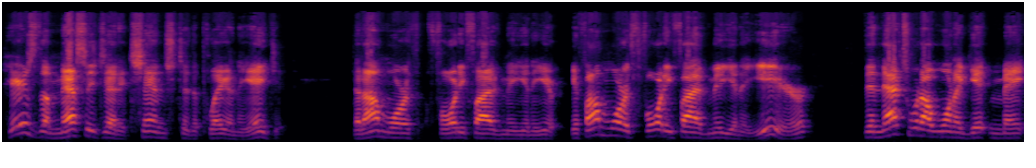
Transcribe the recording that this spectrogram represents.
Here's the message that it sends to the player and the agent that I'm worth 45 million a year. If I'm worth 45 million a year, then that's what I want to get make,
